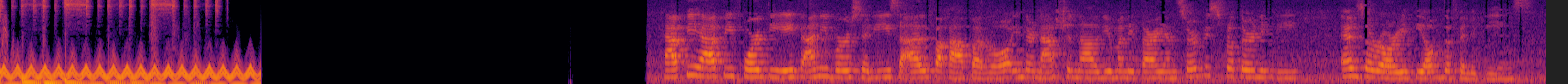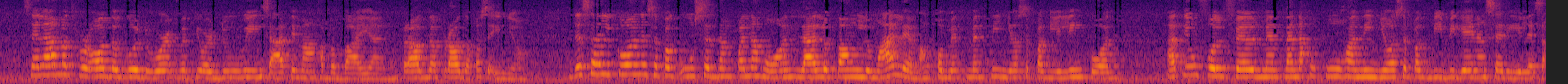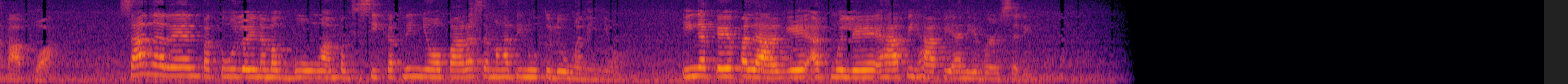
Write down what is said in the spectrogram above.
Happy, happy 48th anniversary sa Alpha Kappa Rho International Humanitarian Service Fraternity and Sorority of the Philippines. Salamat for all the good work that you are doing sa ating mga kababayan. Proud na proud ako sa inyo. Dasal ko na sa pag-usad ng panahon, lalo pang lumalim ang commitment ninyo sa paglilingkod at yung fulfillment na nakukuha ninyo sa pagbibigay ng sarili sa kapwa. Sana rin patuloy na magbunga ang pagsisikap ninyo para sa mga tinutulungan ninyo. Ingat kayo palagi at muli, happy happy anniversary.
